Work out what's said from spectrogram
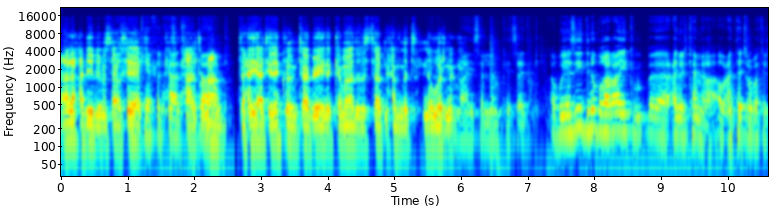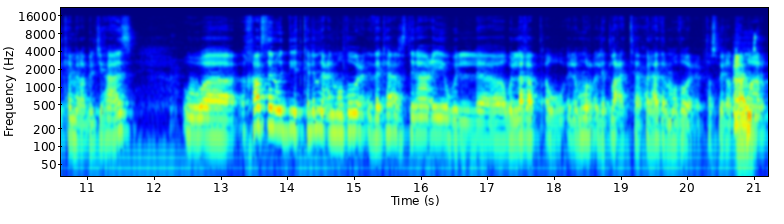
هلا حبيبي مساء الخير. كيف الحال؟ كيف الحال؟ تمام. تحياتي لك ولمتابعينك كمان الأستاذ محمد نورنا. الله يسلمك يسعدك. أبو يزيد نبغى رأيك عن الكاميرا أو عن تجربة الكاميرا بالجهاز. وخاصة ودي تكلمنا عن موضوع الذكاء الاصطناعي وال- واللغط أو الأمور اللي طلعت حول هذا الموضوع بتصوير القمر.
